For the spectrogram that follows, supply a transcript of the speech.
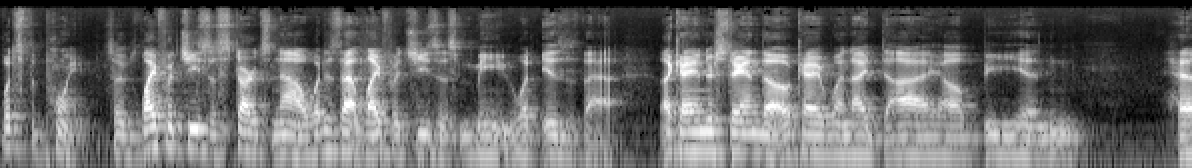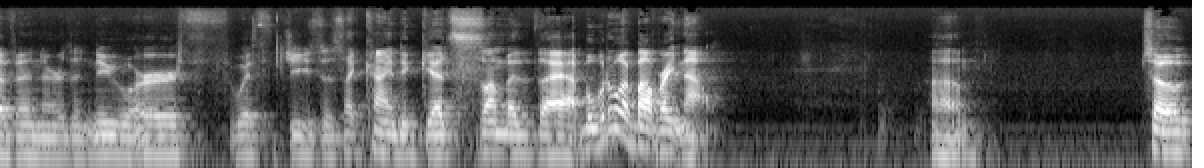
what's the point? So, life with Jesus starts now. What does that life with Jesus mean? What is that? Like, I understand that, okay, when I die, I'll be in heaven or the new earth with Jesus. I kind of get some of that. But what about right now? Um, so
